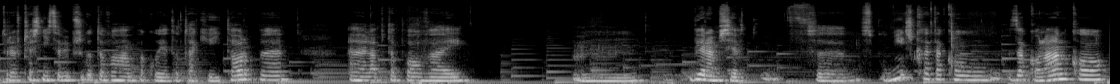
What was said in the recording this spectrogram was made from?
które wcześniej sobie przygotowałam, pakuję do takiej torby e, laptopowej. Mm, ubieram się w, w spódniczkę taką za kolanko,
